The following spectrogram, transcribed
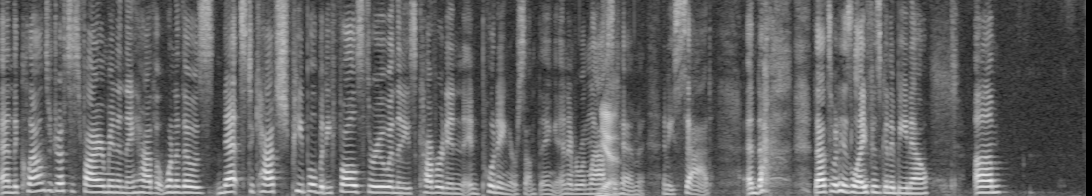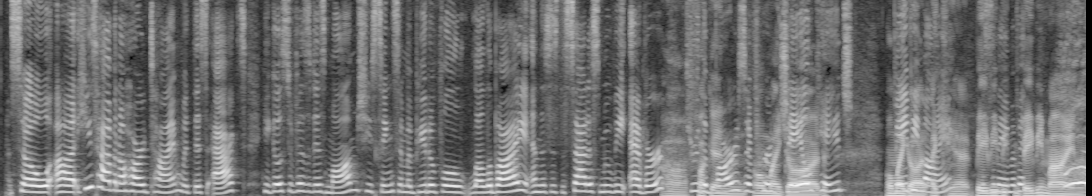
And the clowns are dressed as firemen, and they have one of those nets to catch people, but he falls through, and then he's covered in in pudding or something, and everyone laughs Yeah. at him, and he's sad, and that that's what his life is going to be now. Um, so uh, he's having a hard time with this act. He goes to visit his mom. She sings him a beautiful lullaby, and this is the saddest movie ever. Oh, Through the bars of oh her jail God. cage. Oh my Baby god, Mine I can't. Baby the name of it. Baby Mine.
